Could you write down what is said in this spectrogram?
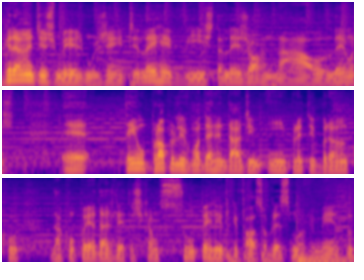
grandes mesmo, gente. Lê revista, lê jornal, lê uns é, tem o próprio livro Modernidade em, em, Preto e Branco, da Companhia das Letras, que é um super livro que fala sobre esse movimento.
